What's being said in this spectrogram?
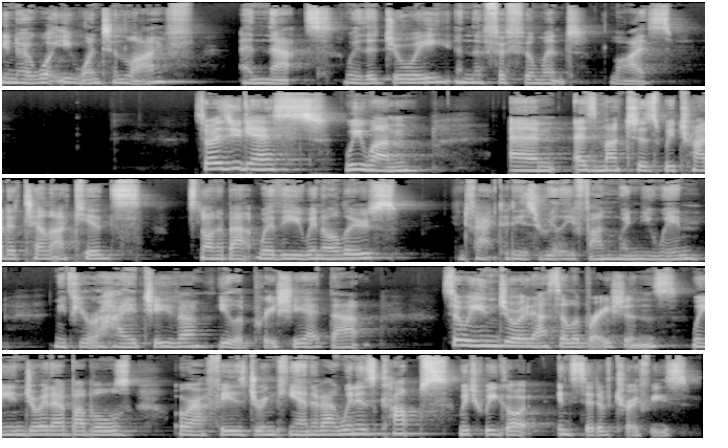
you know what you want in life, and that's where the joy and the fulfillment lies. So, as you guessed, we won. And as much as we try to tell our kids it's not about whether you win or lose, in fact, it is really fun when you win. And if you're a high achiever, you'll appreciate that. So, we enjoyed our celebrations. We enjoyed our bubbles or our fizz drinking out of our winners' cups, which we got instead of trophies.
